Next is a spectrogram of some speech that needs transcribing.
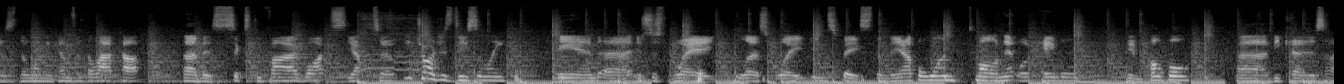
as the one that comes with the laptop, uh, but it's 65 watts. Yep, so it charges decently and uh, it's just way less weight in space than the Apple one. Small network cable in Popol uh, because I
